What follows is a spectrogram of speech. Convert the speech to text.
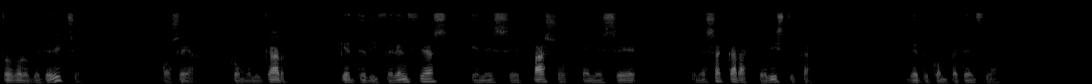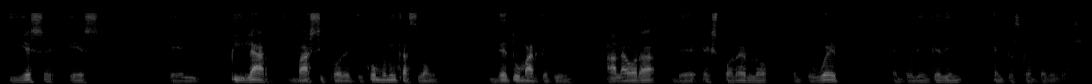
todo lo que te he dicho. O sea, comunicar que te diferencias en ese paso, en, ese, en esa característica de tu competencia. Y ese es el pilar básico de tu comunicación, de tu marketing, a la hora de exponerlo en tu web, en tu LinkedIn, en tus contenidos.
